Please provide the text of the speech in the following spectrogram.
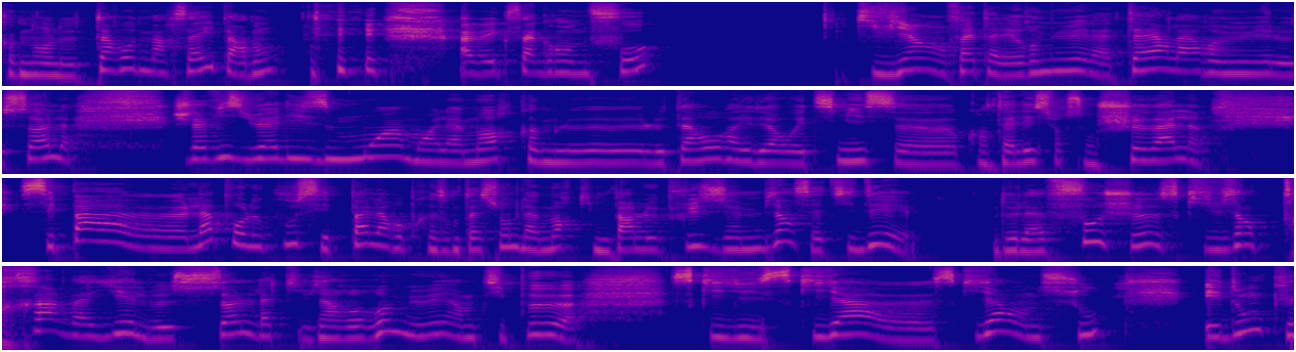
comme dans le tarot de Marseille, pardon, avec sa grande faux qui vient en fait aller remuer la terre, là, remuer le sol. Je la visualise moins, moi, la mort, comme le, tarot Rider Waite Smith euh, quand elle est sur son cheval. C'est pas, euh, là pour le coup, c'est pas la représentation de la mort qui me parle le plus. J'aime bien cette idée de la faucheuse qui vient travailler le sol là qui vient remuer un petit peu euh, ce qui ce qu'il y a y a en dessous et donc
